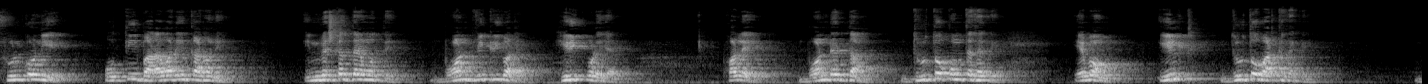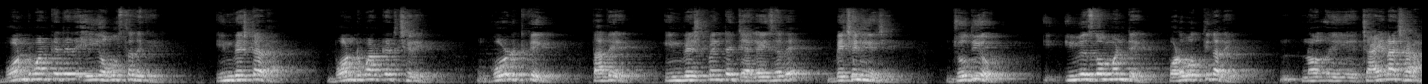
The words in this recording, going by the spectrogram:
শুল্ক নিয়ে অতি বাড়াবাড়ির কারণে ইনভেস্টরদের মধ্যে বন্ড বিক্রি করা হিড়িক পড়ে যায়। ফলে বন্ডের দাম দ্রুত কমতে থাকে এবং ইল্ট দ্রুত বাড়তে থাকে। বন্ড মার্কেটের এই অবস্থা দেখে ইনভেস্টাররা বন্ড মার্কেট ছেড়ে গোল্ডকেই তাদের ইনভেস্টমেন্টের জায়গা হিসাবে বেছে নিয়েছে। যদিও ইউএস গভর্নমেন্টে পরবর্তীকালে চায়না ছাড়া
